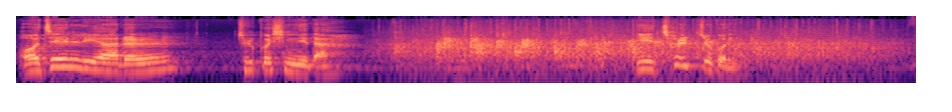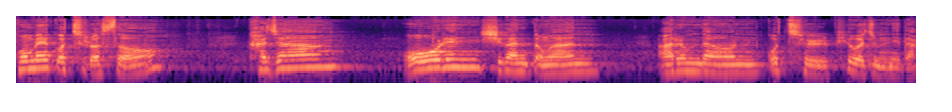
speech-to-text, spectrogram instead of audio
어젤리아를 줄 것입니다. 이 철쭉은 봄의 꽃으로서 가장 오랜 시간 동안 아름다운 꽃을 피워줍니다.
